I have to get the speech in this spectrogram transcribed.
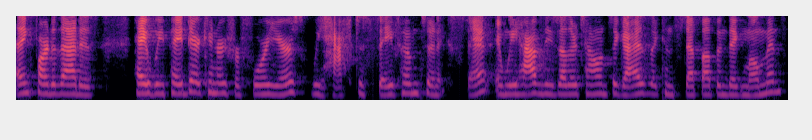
I think part of that is, hey, we paid Derrick Henry for four years. We have to save him to an extent, and we have these other talented guys that can step up in big moments.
